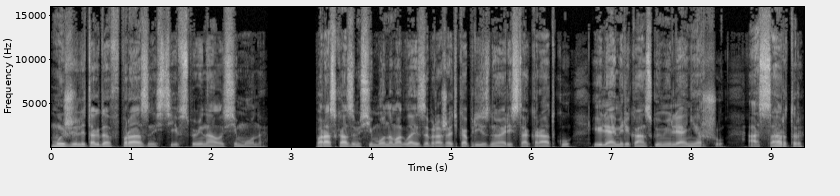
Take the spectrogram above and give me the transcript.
«Мы жили тогда в праздности», — вспоминала Симона. По рассказам Симона могла изображать капризную аристократку или американскую миллионершу, а Сартер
